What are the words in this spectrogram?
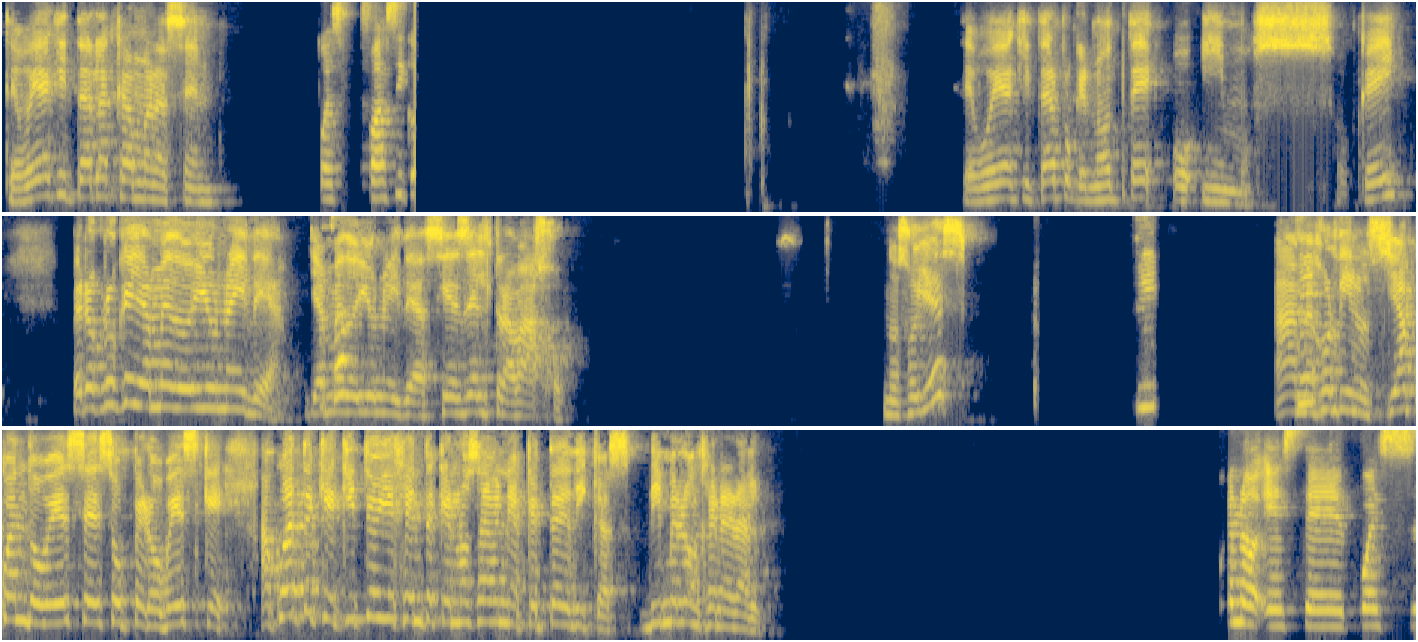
te voy a quitar la cámara, Zen. Pues fue así Te voy a quitar porque no te oímos, ¿ok? Pero creo que ya me doy una idea, ya me doy una idea, si es del trabajo. ¿Nos oyes? Sí. Ah, mejor dinos, ya cuando ves eso, pero ves que, acuérdate que aquí te oye gente que no sabe ni a qué te dedicas, dímelo en general. Bueno, este, pues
